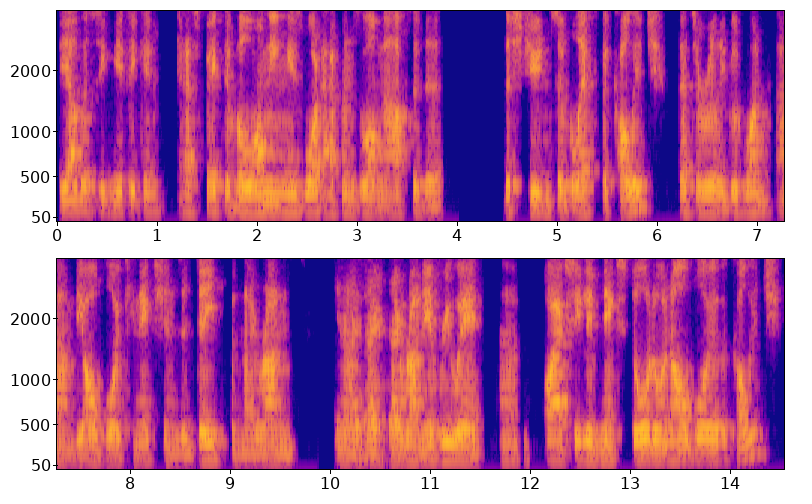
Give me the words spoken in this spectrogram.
The other significant aspect of belonging is what happens long after the the students have left the college. That's a really good one. Um, the old boy connections are deep and they run, you know, they, they run everywhere. Um, I actually live next door to an old boy of the college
